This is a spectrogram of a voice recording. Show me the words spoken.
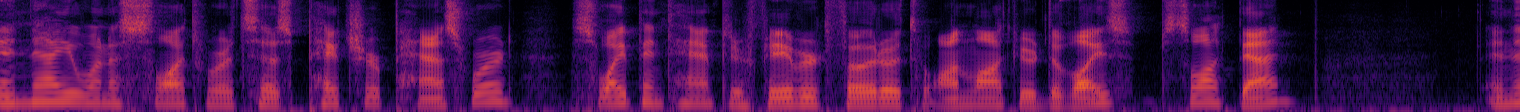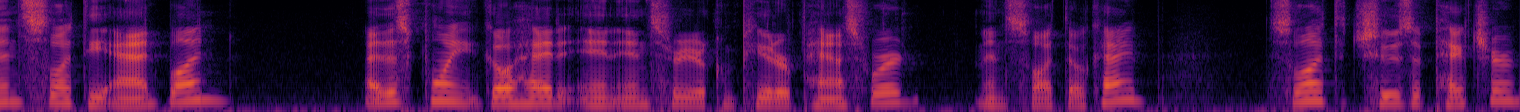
And now you want to select where it says picture password. Swipe and tap your favorite photo to unlock your device. Select that. And then select the add button. At this point, go ahead and enter your computer password and select OK. Select choose a picture.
